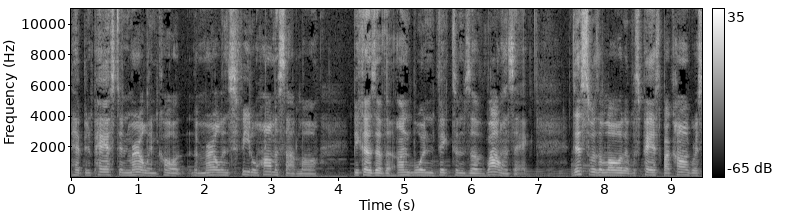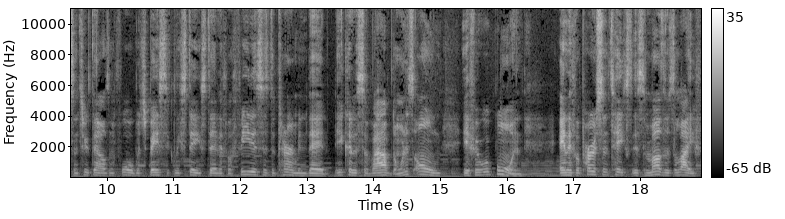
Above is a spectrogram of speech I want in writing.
had been passed in Maryland called the Maryland's Fetal Homicide Law because of the Unborn Victims of Violence Act. This was a law that was passed by Congress in 2004, which basically states that if a fetus is determined that it could have survived on its own if it were born, and if a person takes its mother's life,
